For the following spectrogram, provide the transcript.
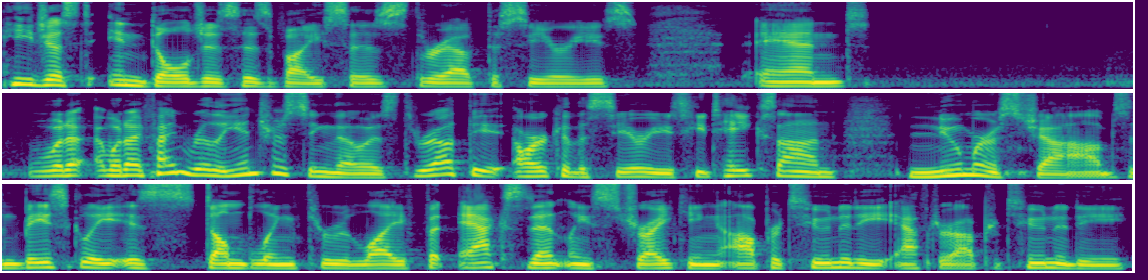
he just indulges his vices throughout the series, and what what I find really interesting though is throughout the arc of the series, he takes on numerous jobs and basically is stumbling through life, but accidentally striking opportunity after opportunity,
